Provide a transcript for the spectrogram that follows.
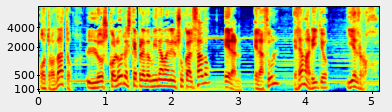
otro dato, los colores que predominaban en su calzado eran el azul, el amarillo y el rojo.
